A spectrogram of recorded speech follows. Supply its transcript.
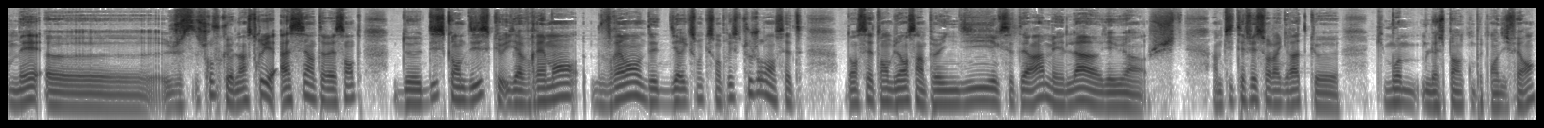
Mais euh, je, je trouve que l'instru est assez intéressante de disque en disque. Il y a vraiment, vraiment des directions qui sont prises toujours dans cette, dans cette ambiance un peu indie, etc. Mais là, il y a eu un, un petit effet sur la gratte que, qui moi me laisse pas complètement différent.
